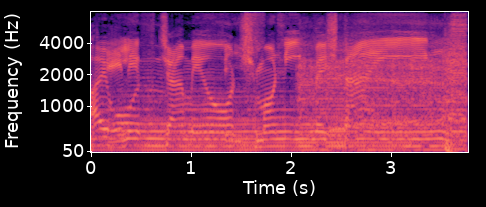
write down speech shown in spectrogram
איירון 1982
